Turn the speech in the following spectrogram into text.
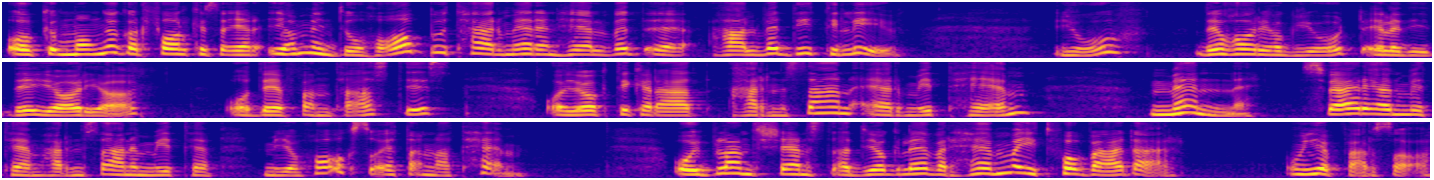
Och många gånger folk säger ja men du har bott här mer än halva, eh, halva ditt liv. Jo, det har jag gjort, eller det, det gör jag. Och det är fantastiskt. Och jag tycker att Härnösand är mitt hem. Men Sverige är mitt hem, Härnösand är mitt hem. Men jag har också ett annat hem. Och ibland känns det att jag lever hemma i två världar. Ungefär så.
